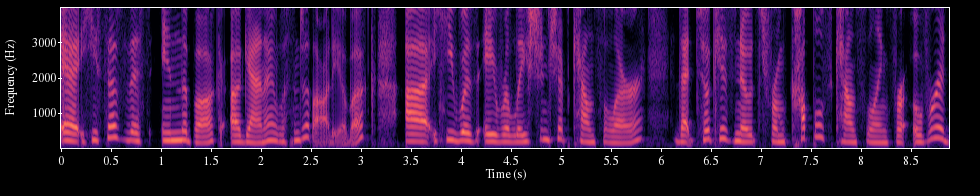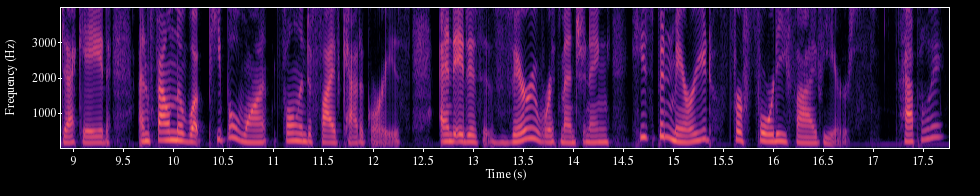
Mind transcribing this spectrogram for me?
Uh, he says this in the book. Again, I listened to the audiobook. Uh, he was a relationship counselor that took his notes from couples counseling for over a decade and found that what people want fall into five categories. And it is very worth mentioning he's been married for 45 years. Happily.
